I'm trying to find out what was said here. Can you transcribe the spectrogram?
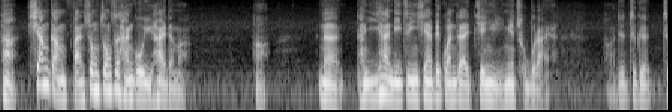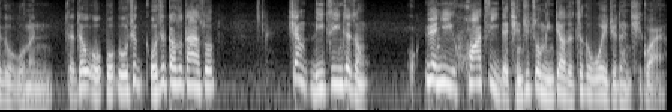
啊，香港反送中是韩国瑜害的吗？啊，那很遗憾，黎智英现在被关在监狱里面出不来啊！就这个这个，我们这都我我我就我就告诉大家说，像黎智英这种愿意花自己的钱去做民调的，这个我也觉得很奇怪啊。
